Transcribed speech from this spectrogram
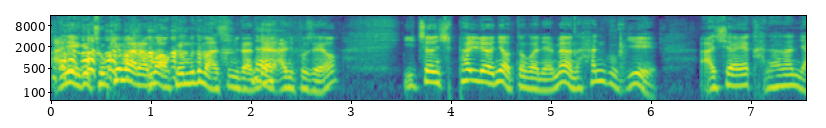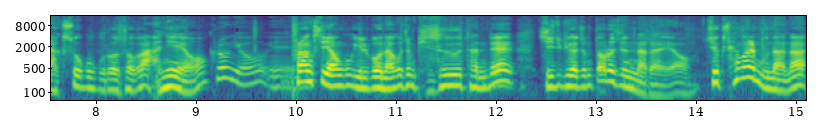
아니 이게 좋게 말하면 어, 그런 분들 많습니다. 근데 네. 아니 보세요. 2018년이 어떤 거냐면 한국이 아시아의 가난한 약소국으로서가 아니에요. 그럼요. 예. 프랑스, 영국, 일본하고 좀 비슷한데 GDP가 좀 떨어지는 나라예요. 즉 생활 문화나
